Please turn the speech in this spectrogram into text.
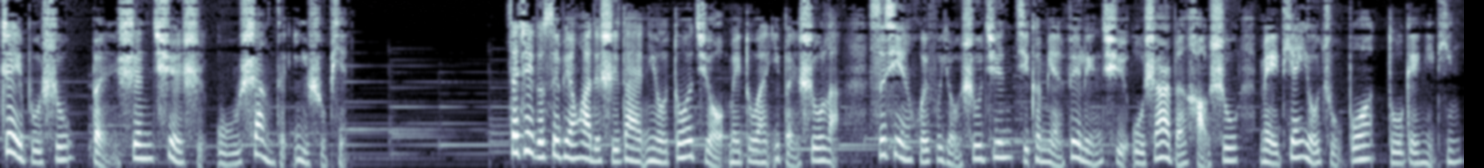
这部书本身却是无上的艺术品。在这个碎片化的时代，你有多久没读完一本书了？私信回复“有书君”即可免费领取五十二本好书，每天有主播读给你听。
